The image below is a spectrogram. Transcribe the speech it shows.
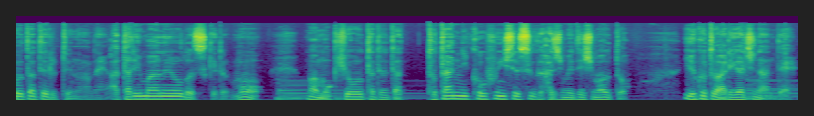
を立てるというのはね当たり前のようですけども、まあ、目標を立てた途端に興奮してすぐ始めてしまうということはありがちなんで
